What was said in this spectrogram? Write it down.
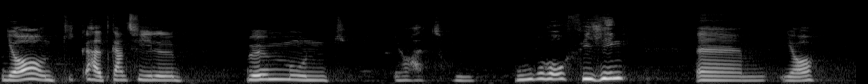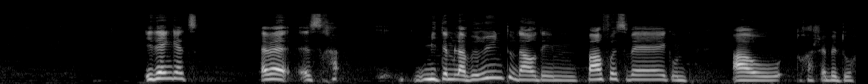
ja, und halt ganz viel Bäume und ja, halt so ein Bauernhof-Feeling. Ähm, ja. Ich denke jetzt, eben, es, mit dem Labyrinth und auch dem Barfußweg und auch, du kannst eben durch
